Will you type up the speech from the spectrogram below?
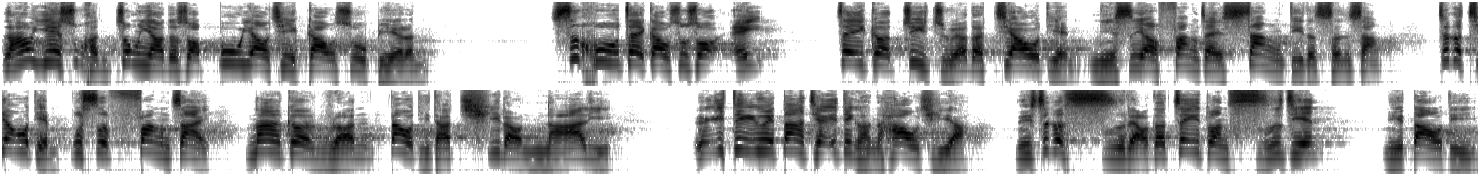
然后耶稣很重要的说：“不要去告诉别人。”似乎在告诉说：“哎，这个最主要的焦点，你是要放在上帝的身上。这个焦点不是放在那个人到底他去了哪里。一定因为大家一定很好奇啊，你这个死了的这一段时间，你到底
